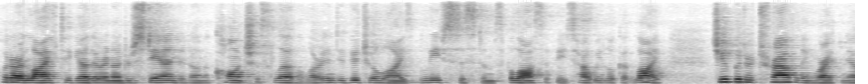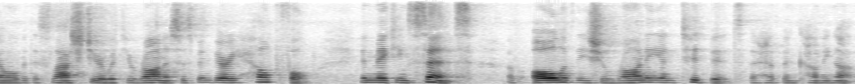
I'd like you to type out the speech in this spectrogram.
put our life together and understand it on a conscious level, our individualized belief systems, philosophies, how we look at life. Jupiter traveling right now over this last year with Uranus has been very helpful in making sense of all of these Uranian tidbits that have been coming up.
